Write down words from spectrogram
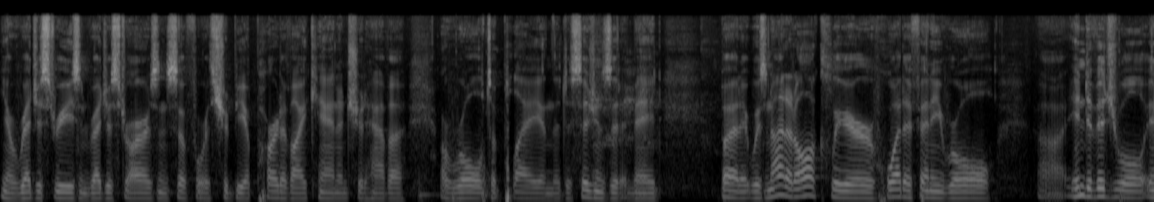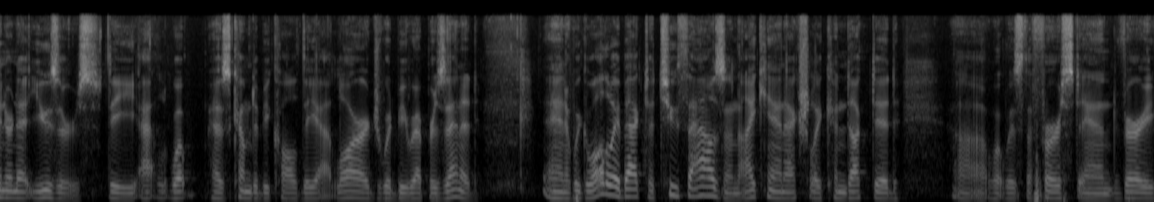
you know registries and registrars and so forth should be a part of ICANN and should have a, a role to play in the decisions that it made. But it was not at all clear what, if any, role uh, individual internet users, the at, what has come to be called the at-large, would be represented. And if we go all the way back to 2000, ICANN actually conducted uh, what was the first and very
